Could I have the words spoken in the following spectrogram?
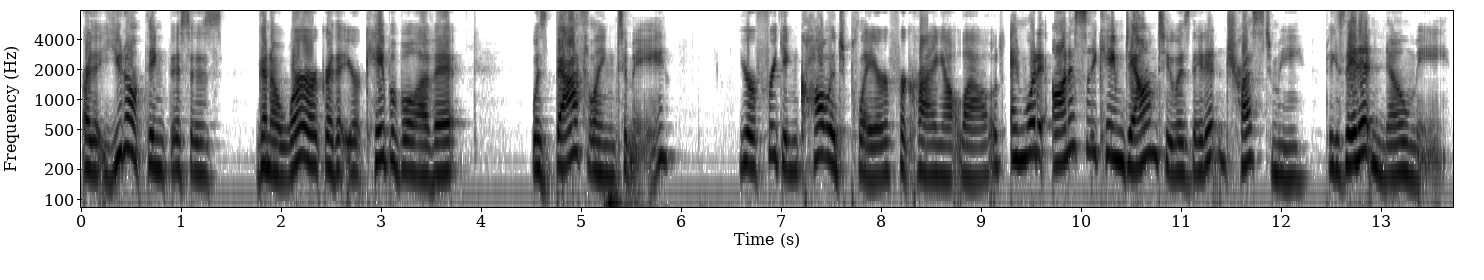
or that you don't think this is going to work or that you're capable of it was baffling to me. You're a freaking college player for crying out loud. And what it honestly came down to is they didn't trust me because they didn't know me.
